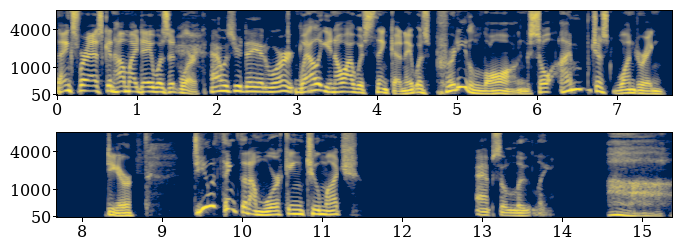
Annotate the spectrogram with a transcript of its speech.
Thanks for asking how my day was at work. How was your day at work? Well, you know, I was thinking it was pretty long. So I'm just wondering, dear, do you think that I'm working too much? Absolutely. Ah,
